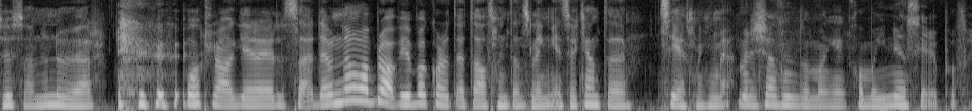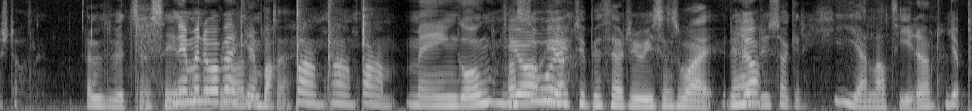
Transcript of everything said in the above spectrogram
Tusan det nu är. Åklagare eller så här. Den, den var bra. Vi har bara kollat ett avsnitt än så länge så jag kan inte se så mycket mer. Men det känns inte som man kan komma in i en serie på första avsnittet. Eller du vet jag säger Nej men det var verkligen bara bam, bam, bam med en gång. Fast Jag- så det jag- typ i 30 reasons why. Det Ja. händer ju saker hela tiden. Japp,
